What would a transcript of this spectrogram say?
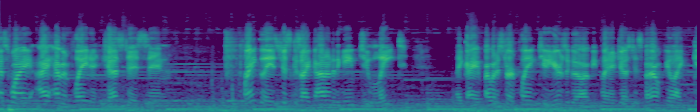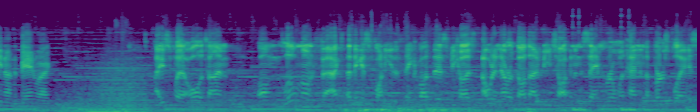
asked why I haven't played Injustice, and frankly, it's just because I got onto the game too late. Like, I, if I would have started playing two years ago, I'd be playing Injustice, but I don't feel like getting on the bandwagon. I used to play it all the time. Um, little known fact, I think it's funny to think about this because I would have never thought that I'd be talking in the same room with Hen in the first place.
